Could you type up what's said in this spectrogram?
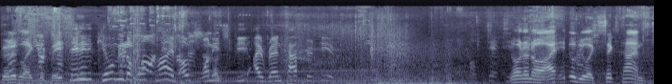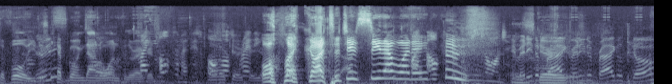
good at like the bait. They didn't kill me the whole time. I was 1 HP. I ran past their team. No, no, no. I healed you like six times to full. You just kept going down to one for the record. Oh, okay, okay. Yeah. Oh my god! Did you see that one? Aiden? You ready to frag? Ready to frag? Let's go.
